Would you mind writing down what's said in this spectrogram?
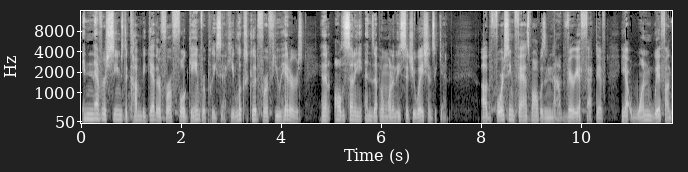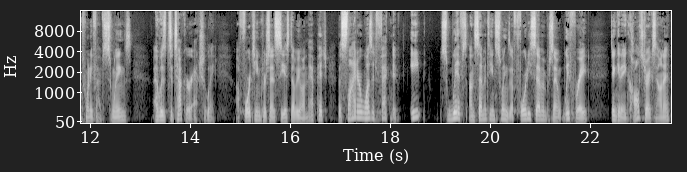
it never seems to come together for a full game for Plesac. He looks good for a few hitters, and then all of a sudden he ends up in one of these situations again. Uh, the four seam fastball was not very effective. He got one whiff on 25 swings. It was to Tucker, actually. A 14% CSW on that pitch. The slider was effective. Eight whiffs on 17 swings, a 47% whiff rate. Didn't get any call strikes on it,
